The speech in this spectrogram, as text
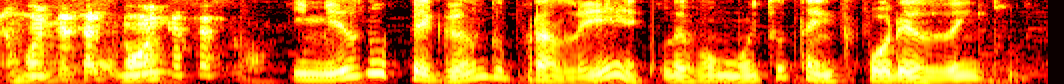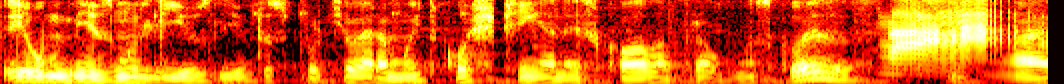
É muita exceção. Muita exceção. E mesmo pegando pra ler, levou muito tempo. Por exemplo, eu mesmo li os livros porque eu era muito coxinha na escola pra algumas coisas. Ah,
